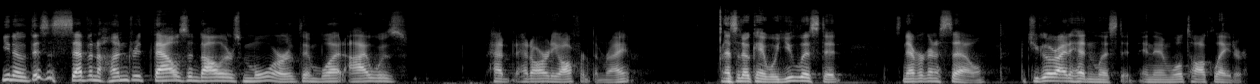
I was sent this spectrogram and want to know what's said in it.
You know, this is $700,000 more than what I was, had, had already offered them, right? I said, okay, well, you list it. It's never going to sell, but you go right ahead and list it, and then we'll talk later.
